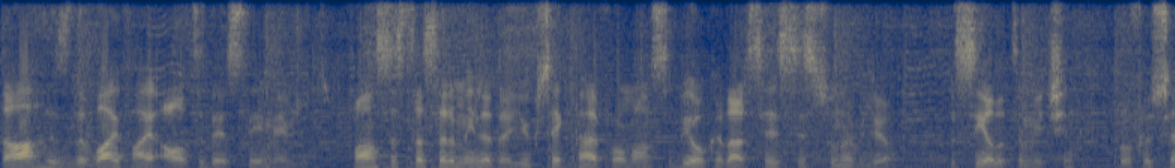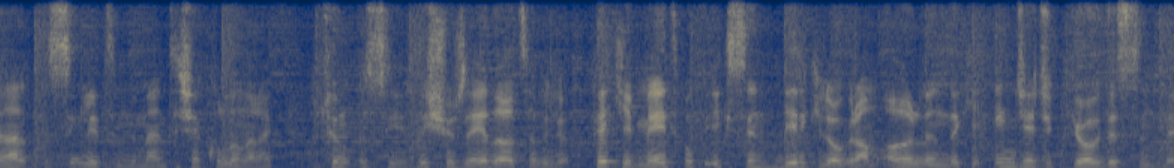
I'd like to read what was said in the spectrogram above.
daha hızlı Wi-Fi 6 desteği mevcut. Fansız tasarımıyla da yüksek performansı bir o kadar sessiz sunabiliyor. Isı yalıtımı için profesyonel ısı iletimli menteşe kullanarak tüm ısıyı dış yüzeye dağıtabiliyor. Peki MateBook X'in 1 kilogram ağırlığındaki incecik gövdesinde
